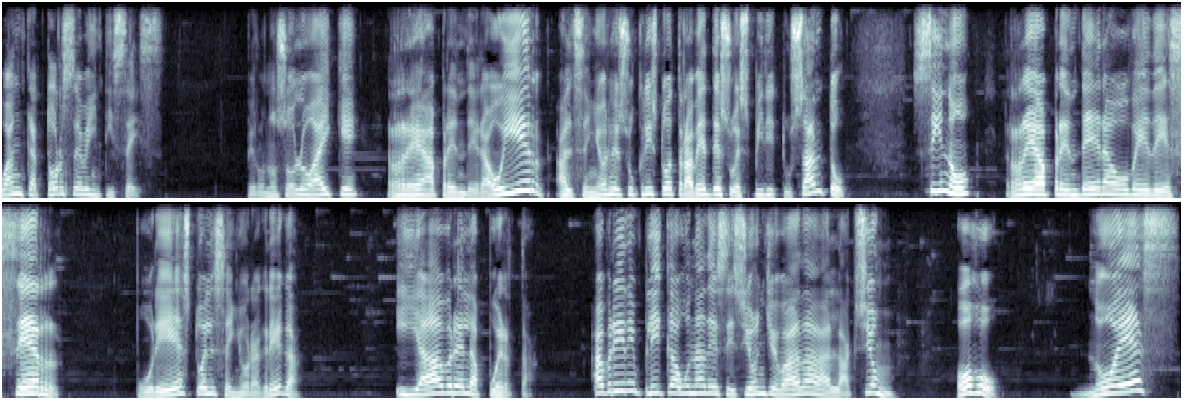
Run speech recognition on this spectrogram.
Juan 14, 26. Pero no solo hay que reaprender a oír al Señor Jesucristo a través de su Espíritu Santo, sino reaprender a obedecer. Por esto el Señor agrega, y abre la puerta. Abrir implica una decisión llevada a la acción. Ojo, no es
